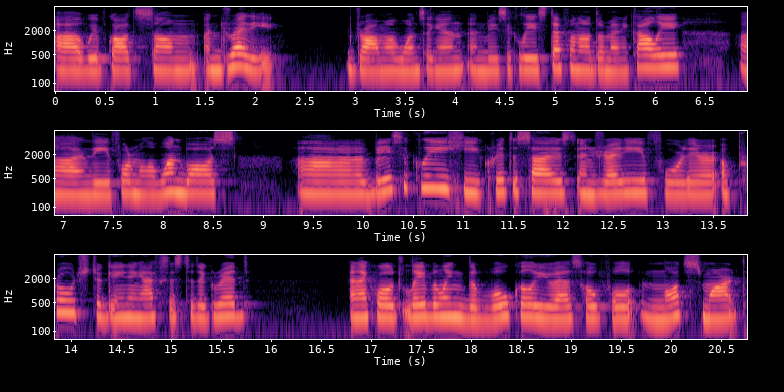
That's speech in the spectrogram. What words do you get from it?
uh, we've got some Andretti drama once again, and basically Stefano Domenicali, uh, the Formula One boss, uh, basically he criticized Andretti for their approach to gaining access to the grid and I quote, labeling the vocal US hopeful not smart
